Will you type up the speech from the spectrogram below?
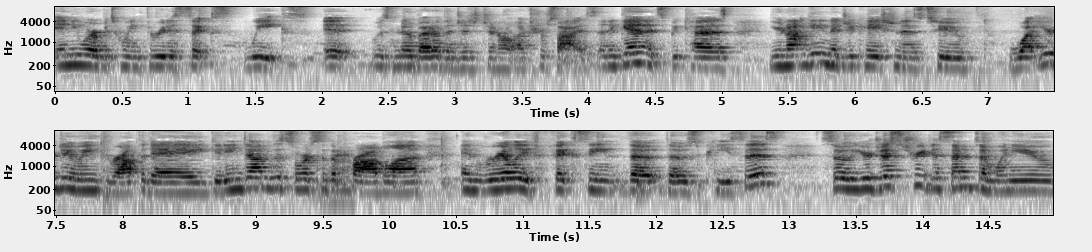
anywhere between three to six weeks it was no better than just general exercise. And again it's because you're not getting education as to what you're doing throughout the day getting down to the source of the problem and really fixing the, those pieces. So you're just treating a symptom when you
